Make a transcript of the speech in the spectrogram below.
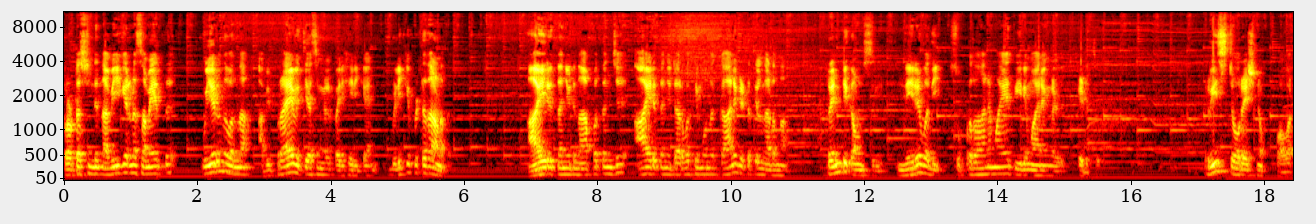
പ്രൊട്ടസ്റ്റന്റ് നവീകരണ സമയത്ത് ഉയർന്നു വന്ന അഭിപ്രായ വ്യത്യാസങ്ങൾ പരിഹരിക്കാൻ വിളിക്കപ്പെട്ടതാണത്. ആയിരത്തി അഞ്ഞൂറ്റി നാൽപ്പത്തി അഞ്ച് ആയിരത്തി അഞ്ഞൂറ്റി അറുപത്തി മൂന്ന് കാലഘട്ടത്തിൽ നടന്ന ട്രെൻഡ് കൗൺസിൽ നിരവധി സുപ്രധാനമായ തീരുമാനങ്ങൾ എടുത്തു. Restoration of power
